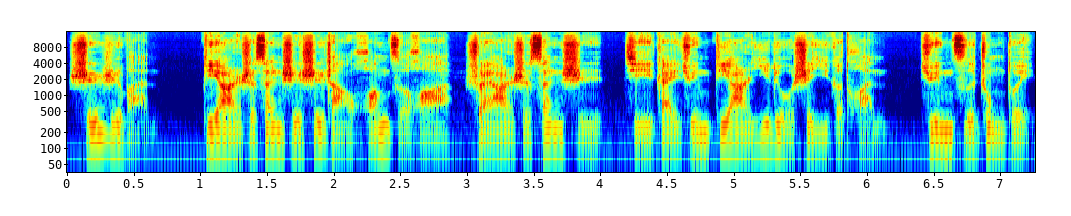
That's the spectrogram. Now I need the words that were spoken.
十日晚。第二十三师师长黄子华率二十三师及该军第二一六师一个团军资重队、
